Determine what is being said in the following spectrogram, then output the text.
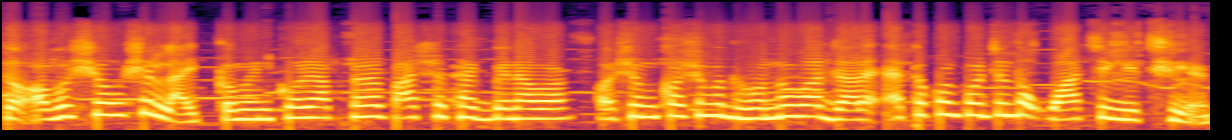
তো অবশ্যই অবশ্যই লাইক কমেন্ট করে আপনারা পাশে থাকবেন আবার। অসংখ্য অসংখ্য ধন্যবাদ যারা এতক্ষণ পর্যন্ত ওয়াচিং এ ছিলেন।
